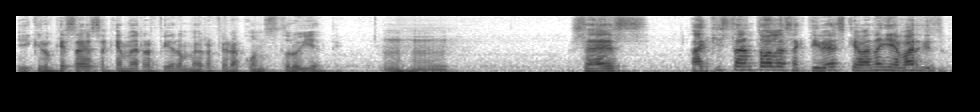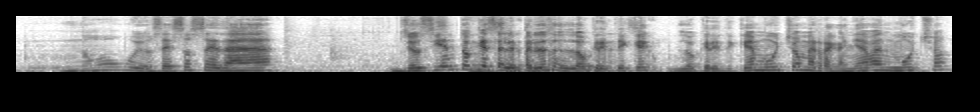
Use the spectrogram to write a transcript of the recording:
Y creo que sabes a qué me refiero, me refiero a construyete. O sea, es, aquí están todas las actividades que van a llevar. No, güey, o sea, eso se da... Yo siento que se le perdió, lo critiqué, sí. lo critiqué mucho, me regañaban mucho,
